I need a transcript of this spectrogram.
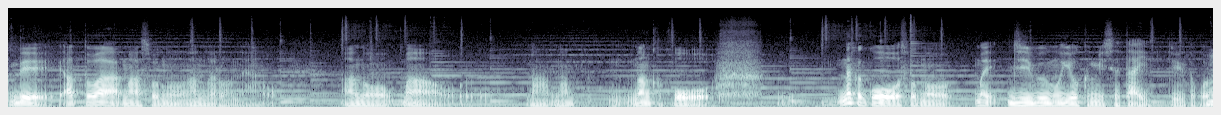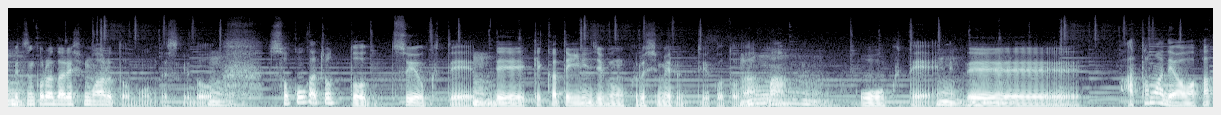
うん、であとはまあそのなんだろうねあのまあななんなんかこうなんかこうその、まあ、自分をよく見せたいっていうところ、うん、別にこれは誰しもあると思うんですけど、うん、そこがちょっと強くて、うん、で結果的に自分を苦しめるっていうことが、まあ多くて、で頭では分かっ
